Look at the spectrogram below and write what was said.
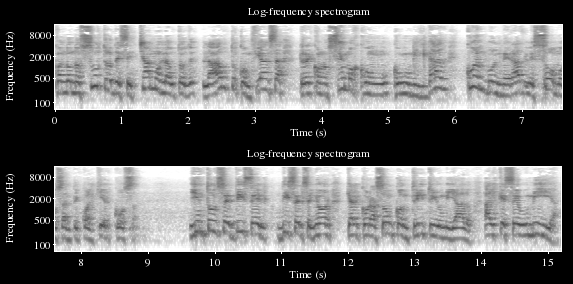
cuando nosotros desechamos la, la autoconfianza, reconocemos con, con humildad cuán vulnerables somos ante cualquier cosa. Y entonces dice el, dice el Señor que al corazón contrito y humillado, al que se humilla,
